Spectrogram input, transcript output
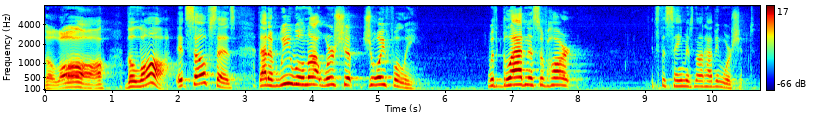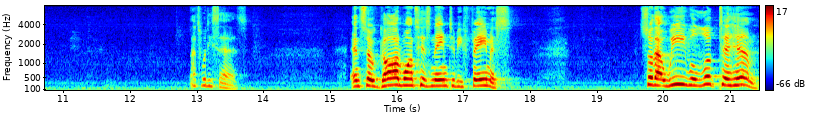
the law, the law itself says that if we will not worship joyfully, with gladness of heart, it's the same as not having worshiped. That's what he says. And so God wants his name to be famous so that we will look to him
